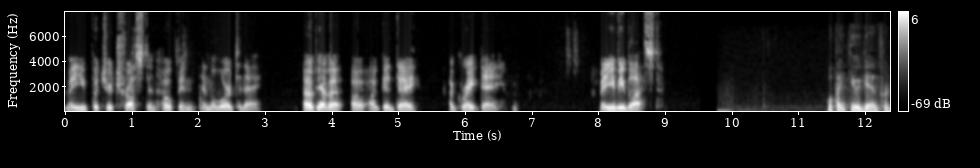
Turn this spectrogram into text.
may you put your trust and hope in, in the Lord today. I hope you have a, a, a good day, a great day. May you be blessed. Well, thank you again for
